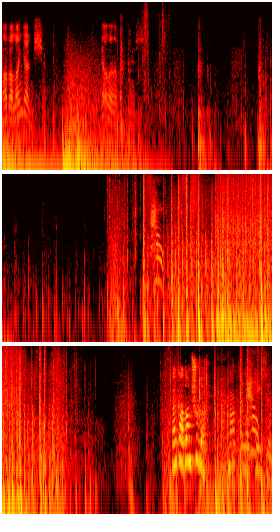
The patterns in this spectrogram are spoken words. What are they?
Abi alan gelmiş ya. Ne alana bakmıyorsun? Help! Kanka adam şurada. Marked a location.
